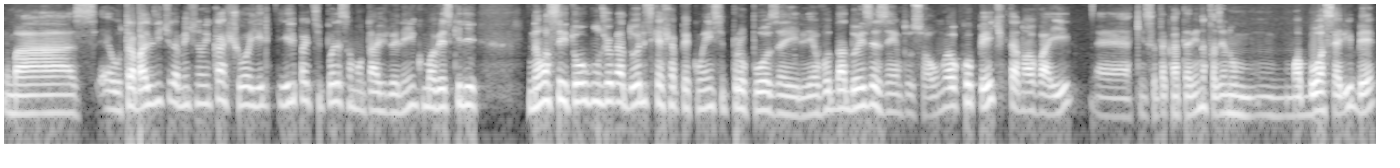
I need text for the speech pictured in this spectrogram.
Mas é, o trabalho nitidamente não encaixou e ele, ele participou dessa montagem do elenco, uma vez que ele não aceitou alguns jogadores que a Chapecoense propôs a ele. Eu vou dar dois exemplos só. Um é o Copete, que está no Havaí, é, aqui em Santa Catarina, fazendo um, uma boa Série B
